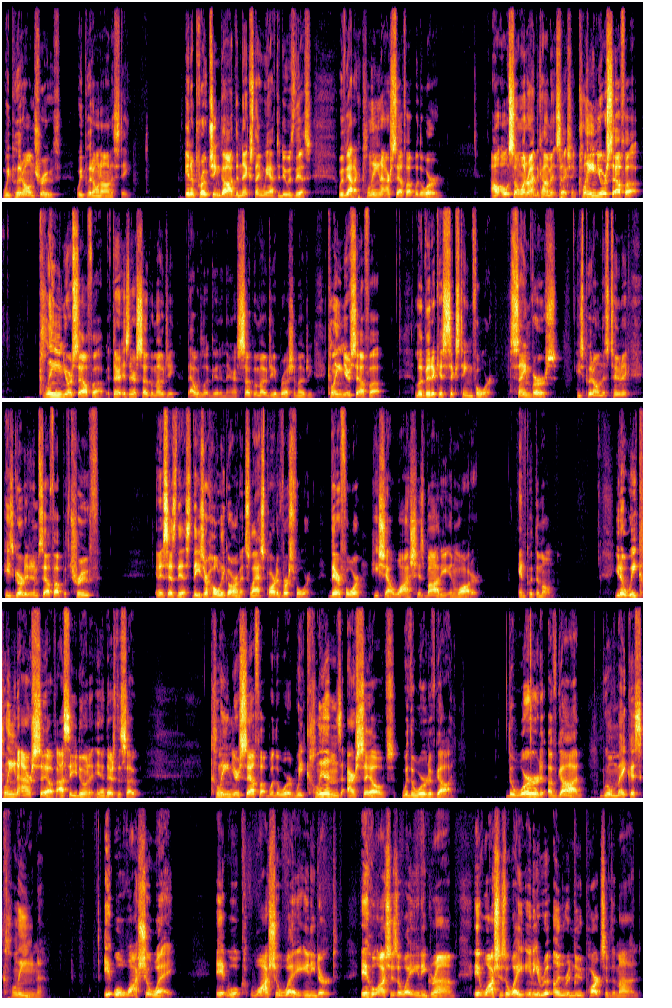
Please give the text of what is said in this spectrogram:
We put on truth, we put on honesty. In approaching God, the next thing we have to do is this we've got to clean ourselves up with the Word. I want someone write in the comment section, clean yourself up. Clean yourself up. If there is there a soap emoji, that would look good in there. A soap emoji, a brush emoji. Clean yourself up. Leviticus 16:4. Same verse. He's put on this tunic, he's girded himself up with truth. And it says this These are holy garments, last part of verse 4. Therefore, he shall wash his body in water and put them on. You know, we clean ourselves. I see you doing it. Yeah, there's the soap. Clean yourself up with the Word. We cleanse ourselves with the Word of God. The Word of God will make us clean it will wash away. It will wash away any dirt. It washes away any grime. It washes away any unrenewed parts of the mind.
